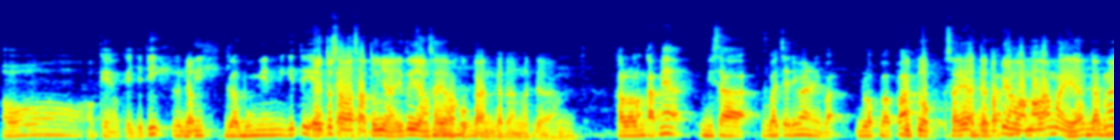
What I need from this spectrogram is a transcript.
Oh, oke oke. Jadi lebih gabungin gitu Ya, ya? itu salah satunya. Itu yang saya lakukan kadang-kadang. hmm. Kalau lengkapnya bisa baca di mana nih Pak? Blog Bapak? Di blog saya ada, tapi yang lama-lama ya, Hmm, karena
